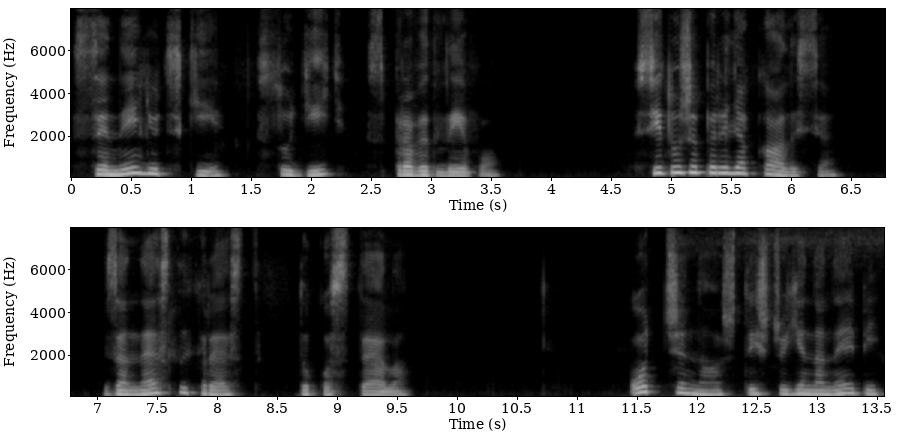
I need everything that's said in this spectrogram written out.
Сини людські, судіть справедливо. Всі дуже перелякалися занесли хрест до костела. Отче наш, Ти, що є на небі,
